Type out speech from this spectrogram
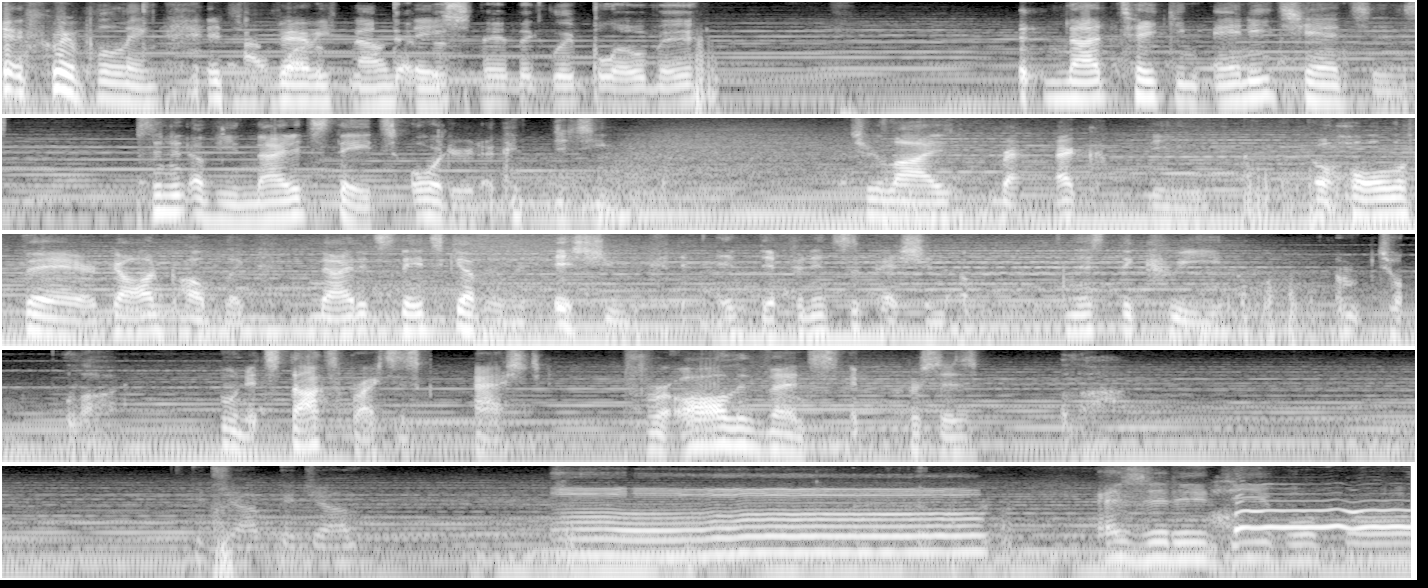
uh, crippling its very foundation. Devastatingly blow me. Not taking any chances, the President of the United States ordered a contingency centralized record. The whole affair gone public. United States government issued an indefinite suspension of business decree um, to law. When its stocks prices crashed for all events and purposes. Blah. Good job, good job. Oh, Resident Evil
